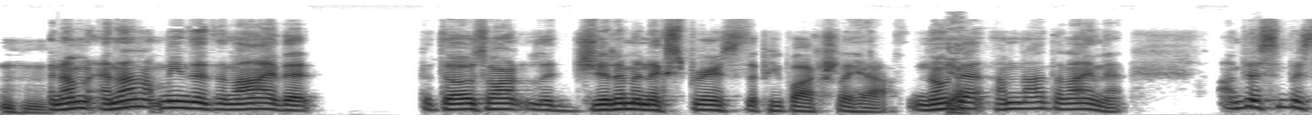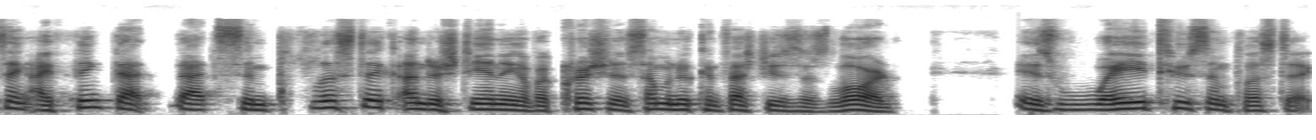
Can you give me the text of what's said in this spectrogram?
hmm And I'm and I don't mean to deny that that those aren't legitimate experiences that people actually have. No, Yeah. that I'm not denying that. I'm just simply saying I think that that simplistic understanding of a Christian as someone who confessed Jesus as Lord is way too simplistic.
